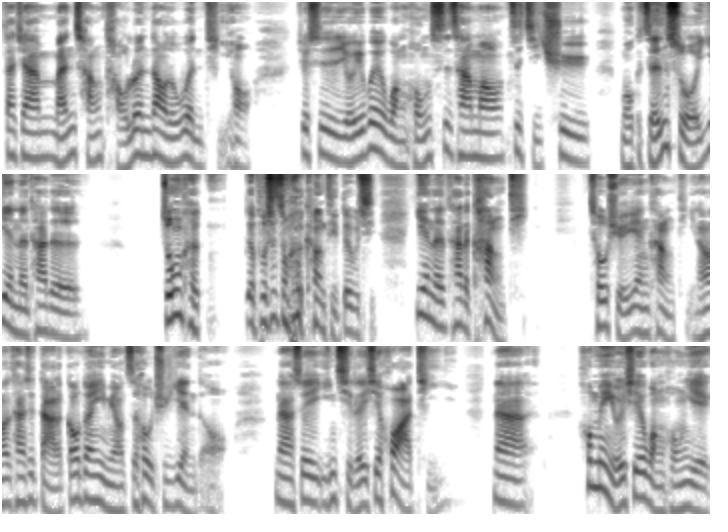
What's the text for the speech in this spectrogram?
大家蛮常讨论到的问题，哈，就是有一位网红四叉猫自己去某个诊所验了他的综合，呃，不是综合抗体，对不起，验了他的抗体，抽血验抗体，然后他是打了高端疫苗之后去验的哦。那所以引起了一些话题，那后面有一些网红也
